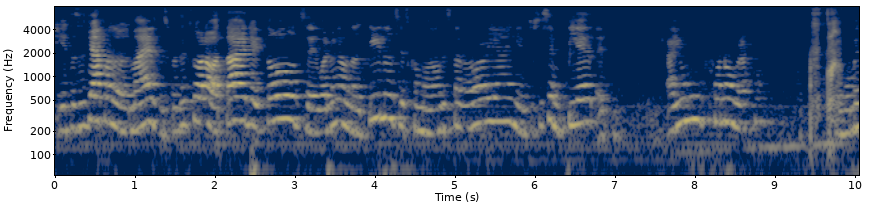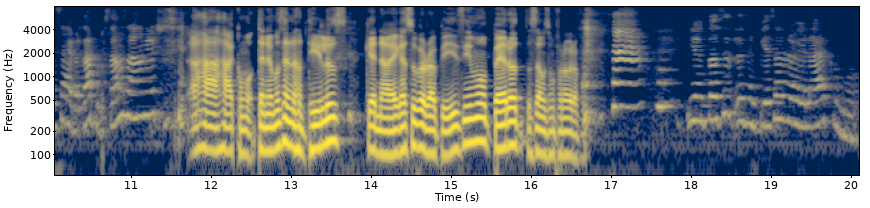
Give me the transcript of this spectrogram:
Y entonces ya cuando los maes, después de toda la batalla y todo, se devuelven a Nautilus y es como, ¿dónde está Dorian? Y entonces empieza... Hay un fonógrafo, como un mensaje, ¿verdad? Porque estábamos hablando de 1800. Ajá, ajá. Como tenemos el Nautilus que navega súper rapidísimo, pero usamos un fonógrafo. Entonces les empieza a revelar como,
